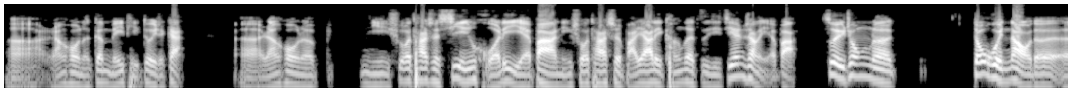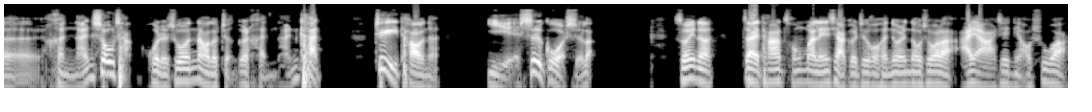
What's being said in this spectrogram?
啊，然后呢跟媒体对着干。呃，然后呢，你说他是吸引火力也罢，你说他是把压力扛在自己肩上也罢，最终呢，都会闹得呃很难收场，或者说闹得整个很难看。这一套呢也是过时了。所以呢，在他从曼联下课之后，很多人都说了：“哎呀，这鸟叔啊，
